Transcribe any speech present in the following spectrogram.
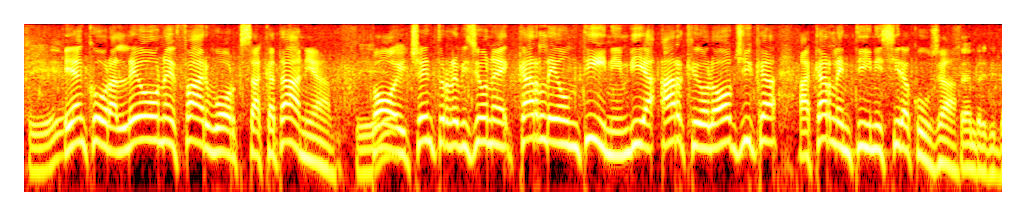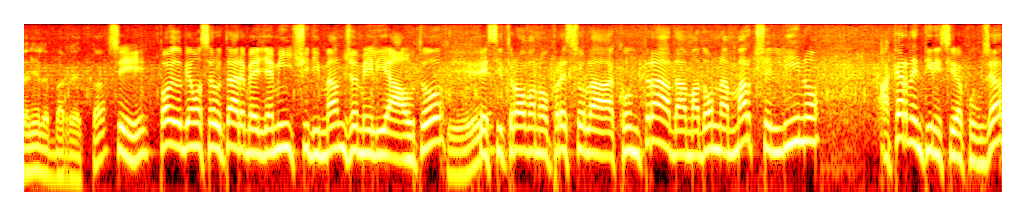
Sì. E ancora Leone Fireworks a Catania. Sì. Poi centro revisione Carleontini in via archeologica a Carlentini, Siracusa. Sempre di Daniele Barretta. Sì, poi dobbiamo salutare beh, gli amici di Mangiameli Auto Sì. che si trovano presso la contrada Madonna Marcellino a Carlentini, Siracusa.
